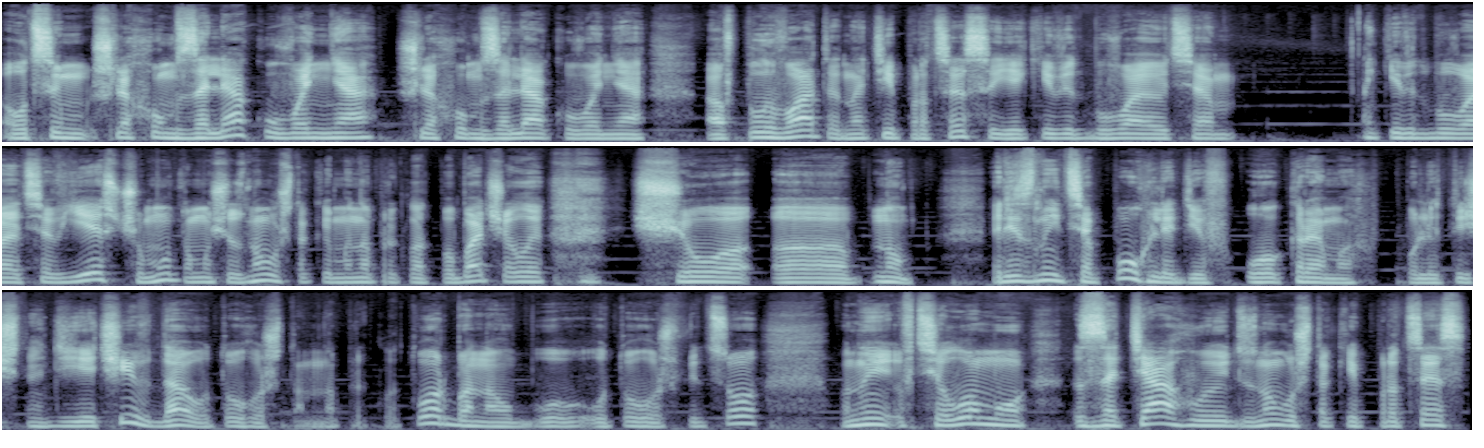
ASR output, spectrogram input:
оцим шляхом залякування, шляхом залякування впливати на ті процеси, які відбуваються. Які відбуваються в ЄС, чому? Тому, що знову ж таки ми, наприклад, побачили, що е, ну різниця поглядів у окремих політичних діячів, да, у того ж там, наприклад, Орбана, у, того ж Фіцо, вони в цілому затягують знову ж таки процес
